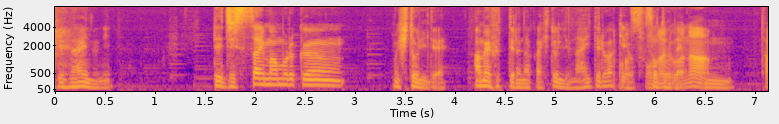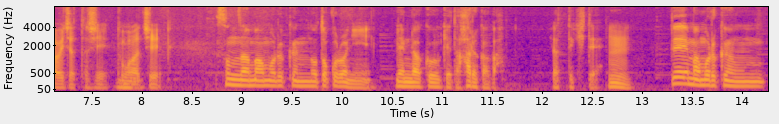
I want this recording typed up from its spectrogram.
腕ないのに。で実際守くん一人で雨降ってる中一人で泣いてるわけよまあそうなるわな。外で、うん。食べちゃったし友達そんな守くんのところに連絡を受けたはるかがやってきてうん、で守くん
